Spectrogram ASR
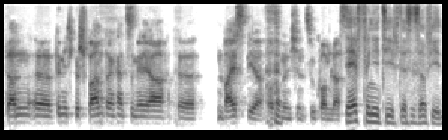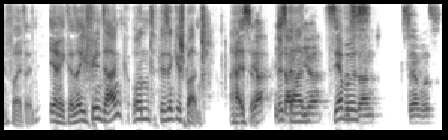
dann äh, bin ich gespannt. Dann kannst du mir ja äh, ein Weißbier aus München zukommen lassen. Definitiv, das ist auf jeden Fall drin. Erik, dann sage ich vielen Dank und wir sind gespannt. Also, ja, bis dann. Dir. Servus. Bis dann. Servus.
